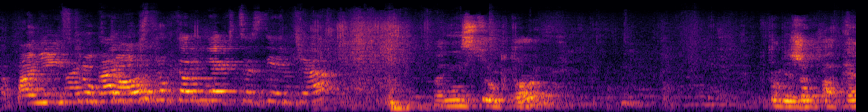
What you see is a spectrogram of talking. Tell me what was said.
A pani Pani, pani instruktor? instruktor nie chce zdjęcia? Pani instruktor, kto bierze pakę?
